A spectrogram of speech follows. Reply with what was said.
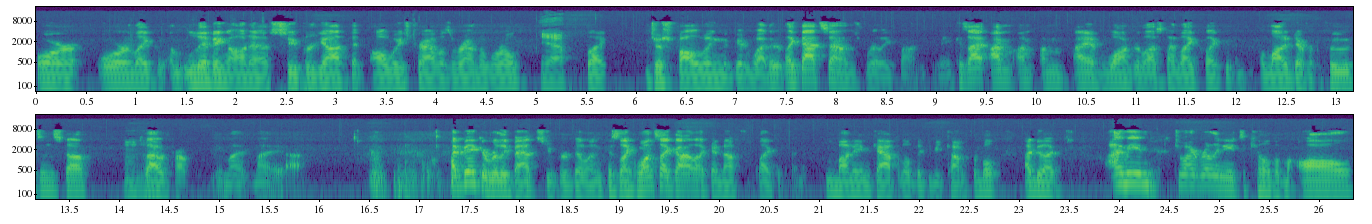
or or like living on a super yacht that always travels around the world, Yeah. like just following the good weather. Like that sounds really fun to me because I I'm, I'm I'm I have wanderlust. I like like a lot of different foods and stuff. Mhm. So that would probably be my my. Uh, I'd make a really bad super villain because like once I got like enough like money and capital to be comfortable, I'd be like, I mean, do I really need to kill them all?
